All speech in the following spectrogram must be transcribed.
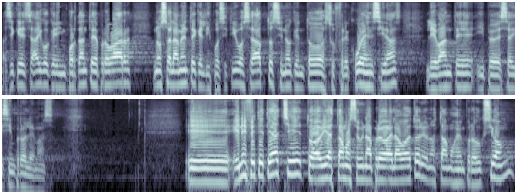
Así que es algo que es importante probar, no solamente que el dispositivo sea apto, sino que en todas sus frecuencias levante IPv6 sin problemas. Eh, en FTTH todavía estamos en una prueba de laboratorio, no estamos en producción.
